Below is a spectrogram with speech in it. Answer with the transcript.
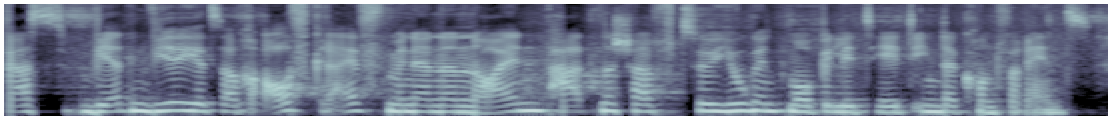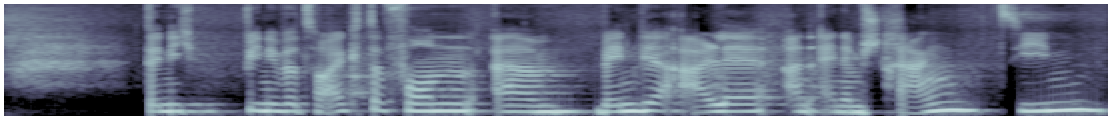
das werden wir jetzt auch aufgreifen in einer neuen Partnerschaft zur Jugendmobilität in der Konferenz. Denn ich bin überzeugt davon, ähm, wenn wir alle an einem Strang ziehen,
